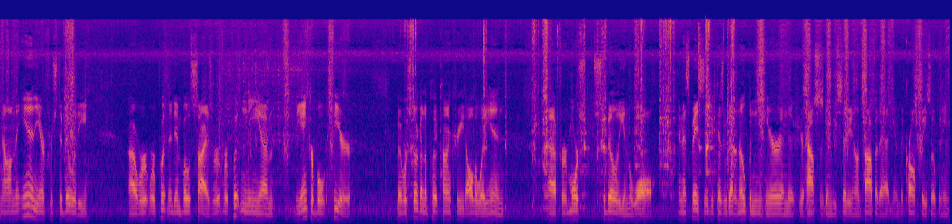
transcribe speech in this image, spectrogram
now on the end here for stability, uh, we're, we're putting it in both sides. We're, we're putting the, um, the anchor bolt here, but we're still going to put concrete all the way in uh, for more stability in the wall. And that's basically because we got an opening here and the, your house is going to be sitting on top of that, you know, the crawl space opening.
